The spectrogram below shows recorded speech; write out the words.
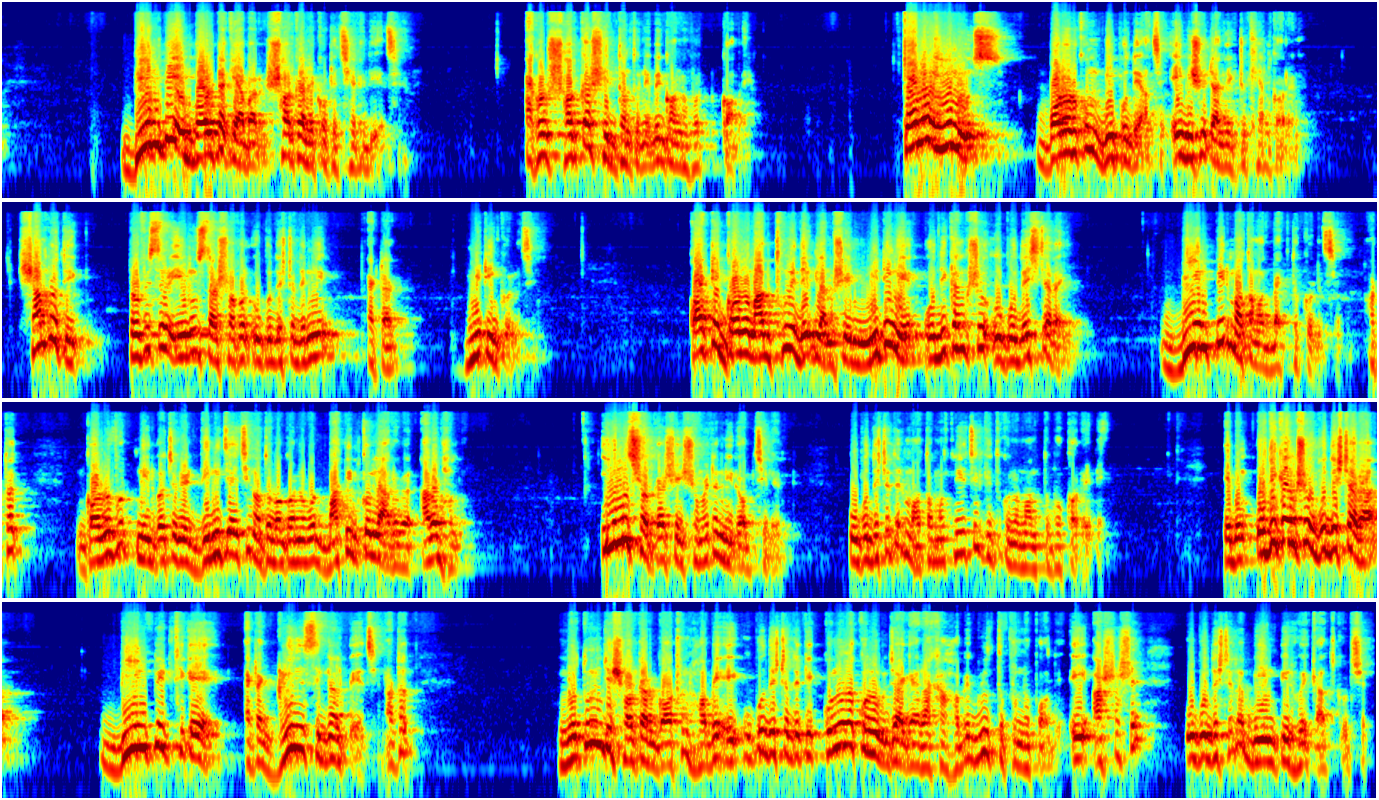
বিএনপি এই বলটাকে আবার সরকারের কোর্টে ছেড়ে দিয়েছে। এখন সরকার সিদ্ধান্ত নেবে গণভোট কবে। কেন ইউনুস বড় রকম বিপদে আছে? এই বিষয়টা আগে একটু খেয়াল করেন। সাম্প্রতিক প্রফেসর ইউনুস তার সকল উপদেষ্টাদের নিয়ে একটা মিটিং করেছে। কয়েকটি গণমাধ্যমে দেখলাম সেই মিটিং এ অধিকাংশ উপদেষ্টারাই বিএনপির মতামত ব্যক্ত করেছে। অর্থাৎ গণভোট নির্বাচনের দিনই চাইছেন অথবা গণভোট বাতিল করলে আরও আরও ভালো। ইউনুস সরকার সেই সময়টা নীরব ছিলেন। উপদেষ্টাদের মতামত নিয়েছেন কিন্তু কোনো মন্তব্য করেনি। এবং অধিকাংশ উপদেষ্টারা বিএনপির থেকে একটা গ্রিন সিগন্যাল পেয়েছেন। অর্থাৎ নতুন যে সরকার গঠন হবে, এই উপদেষ্টাদেরকে কোনো না কোনো জায়গায় রাখা হবে গুরুত্বপূর্ণ পদে। এই আশ্বাসে উপদেষ্টারা বিএনপির হয়ে কাজ করছে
